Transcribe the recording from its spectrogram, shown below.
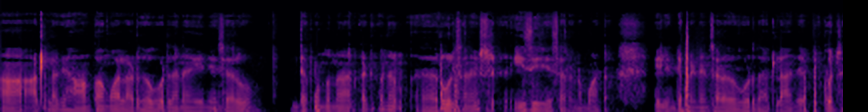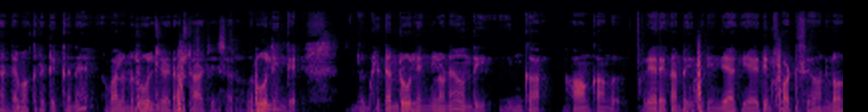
అట్లాగే హాంకాంగ్ వాళ్ళు అడగకూడదని ఏం చేశారు? ఇంతకుముందు ఉన్న దానికంటే కొంచెం రూల్స్ అనేవి ఈజీ చేశారన్నమాట. వీళ్ళు ఇండిపెండెన్స్ అడగకూడదు అట్లా అని చెప్పి కొంచెం డెమోక్రటిక్గానే వాళ్ళని రూల్ చేయడం స్టార్ట్ చేశారు. రూలింగే బ్రిటన్ రూలింగ్లోనే ఉంది. ఇంకా హాంకాంగ్ వేరే కంట్రీ. ఇప్పుడు ఇండియాకి ఎయిటీన్ ఫార్టీ సెవెన్లో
